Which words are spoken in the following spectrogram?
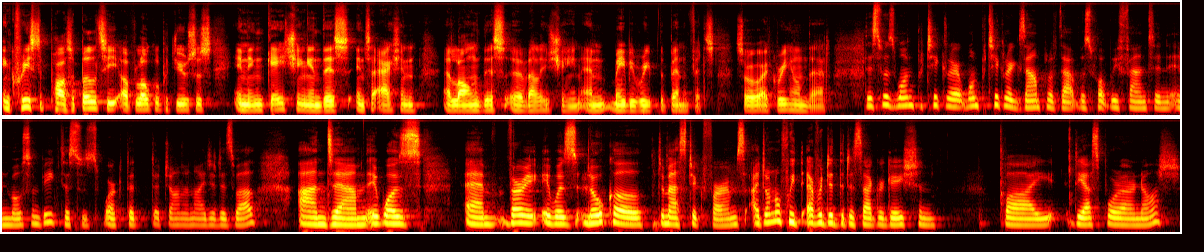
increase the possibility of local producers in engaging in this interaction along this uh, value chain and maybe reap the benefits. So I agree on that. This was one particular one particular example of that was what we found in, in Mozambique. This was work that, that John and I did as well. And um, it was um, very it was local domestic firms. I don't know if we ever did the disaggregation by diaspora or not.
